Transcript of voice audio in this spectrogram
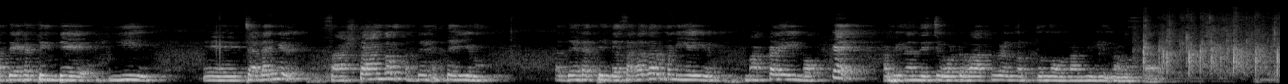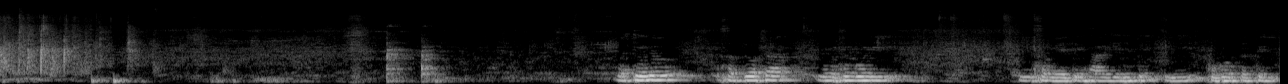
അദ്ദേഹത്തിന്റെ ഈ ചടങ്ങിൽ സാഷ്ടാംഗം അദ്ദേഹത്തെയും അദ്ദേഹത്തിന്റെ സഹധർമ്മിണിയെയും മക്കളെയും ഒക്കെ അഭിനന്ദിച്ചുകൊണ്ട് വാക്കുകൾ നിർത്തുന്നു. നന്ദി നമസ്കാരം. മറ്റൊരു സന്തോഷ നിമിഷം കൂടി ഈ സമയത്ത് ഈ സാഹചര്യത്തിൽ ഈ മുഹൂർത്തത്തിൽ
